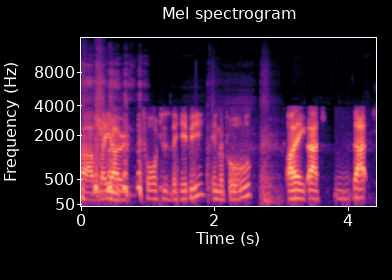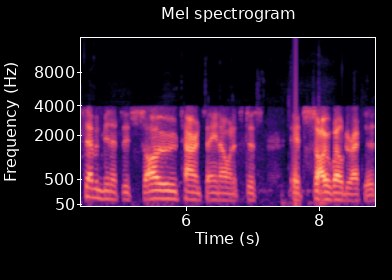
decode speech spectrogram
uh, Leo tortures the hippie in the pool, I think that's that seven minutes is so Tarantino and it's just it's so well directed.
